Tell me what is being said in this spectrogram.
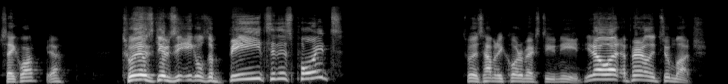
Saquon. Yeah. Twiz gives the Eagles a B to this point. Twiz, how many quarterbacks do you need? You know what? Apparently too much.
